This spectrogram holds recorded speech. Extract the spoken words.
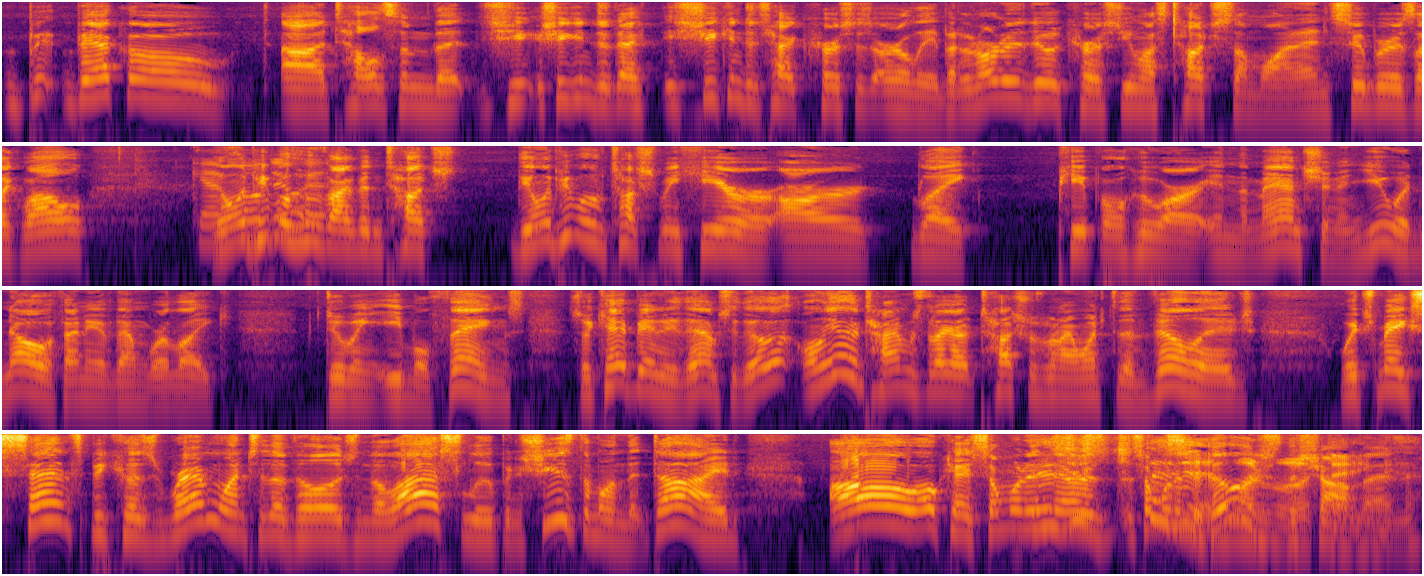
B- Beko uh, tells him that she she can detect she can detect curses early, but in order to do a curse, you must touch someone. And Subaru is like, well, guess the only I'll people who've. I've been touched, the only people who've touched me here are like people who are in the mansion, and you would know if any of them were like doing evil things. So it can't be any of them. So the other, only other times that I got touched was when I went to the village, which makes sense because Rem went to the village in the last loop, and she's the one that died. Oh, okay. Someone in There's there is just- someone in the village is the more thing. shaman.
